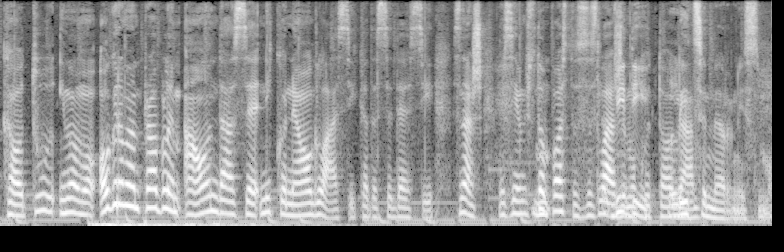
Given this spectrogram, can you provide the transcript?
kao tu imamo ogroman problem, a onda se niko ne oglasi kada se desi. Znaš, mislim, 100% se slažemo Vidi, kod toga. Vidi, licemerni smo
